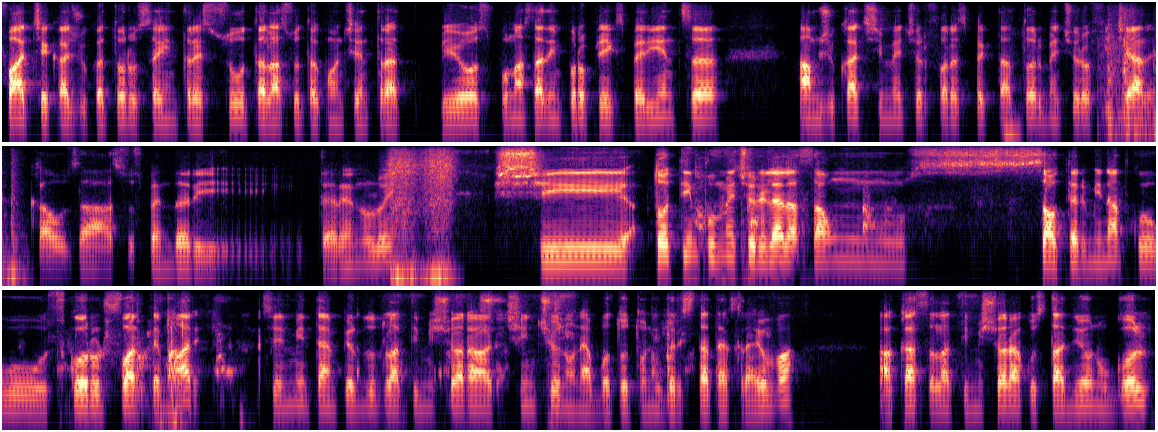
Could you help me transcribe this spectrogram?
face ca jucătorul să intre 100% concentrat. Eu spun asta din proprie experiență. Am jucat și meciuri fără spectatori, meciuri oficiale, din cauza suspendării terenului. Și tot timpul meciurile alea s-au, s-au terminat cu scoruri foarte mari. Țin minte, am pierdut la Timișoara 5-1, ne-a bătut Universitatea Craiova, acasă la Timișoara cu stadionul gol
